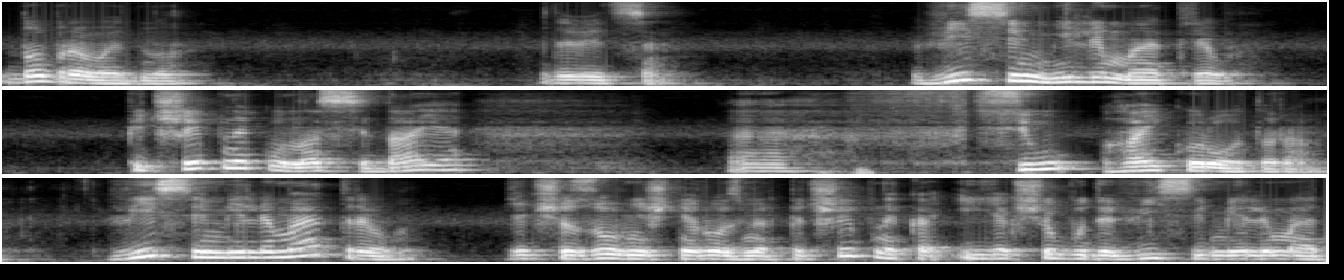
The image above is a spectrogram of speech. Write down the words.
добре видно. Дивіться. 8 мм. Підшипник у нас сідає е, в цю гайку ротора. 8 мм, якщо зовнішній розмір підшипника, і якщо буде 8 мм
